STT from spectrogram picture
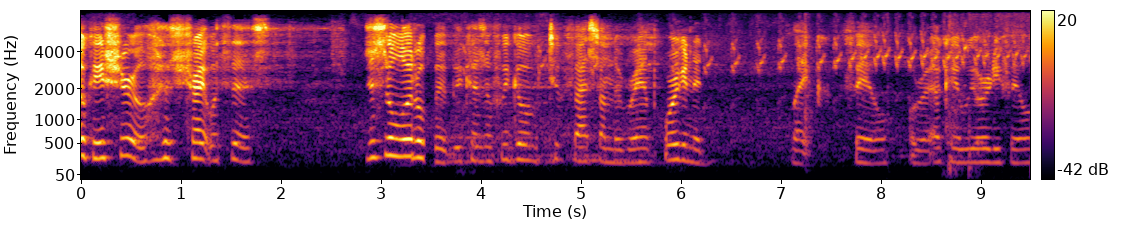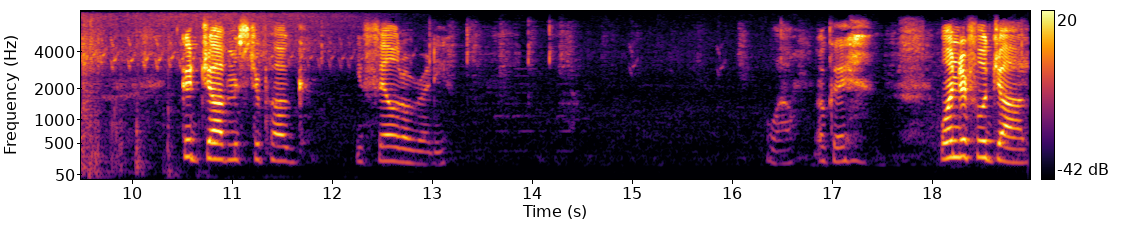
okay, sure. Let's try it with this. Just a little bit, because if we go too fast on the ramp, we're gonna, like, fail. Alright, okay, we already failed. Good job, Mr. Pug. You failed already. Wow, okay. Wonderful job.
